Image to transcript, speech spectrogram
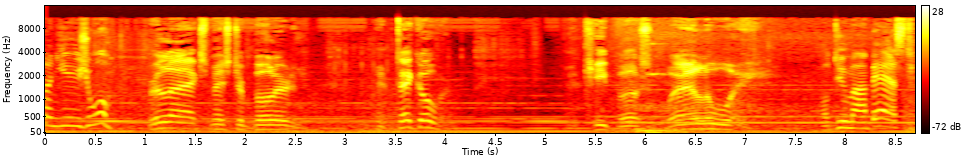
Unusual. Relax, Mr. Bullard. Here, take over. And keep us well away. I'll do my best.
